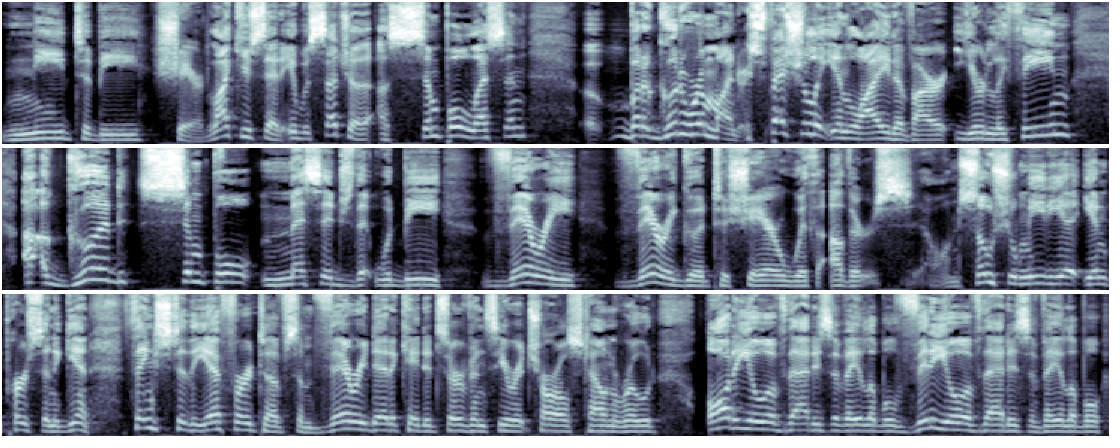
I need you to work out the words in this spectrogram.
need to be shared. Like you said, it was such a, a simple lesson, uh, but a good reminder, especially in light of our yearly theme, a good, simple message that would be very very good to share with others on social media, in person. Again, thanks to the effort of some very dedicated servants here at Charlestown Road. Audio of that is available. Video of that is available.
